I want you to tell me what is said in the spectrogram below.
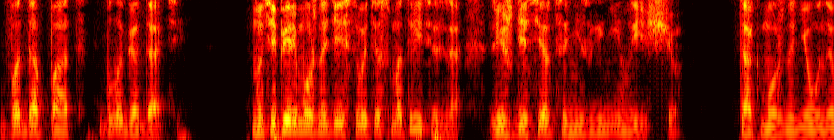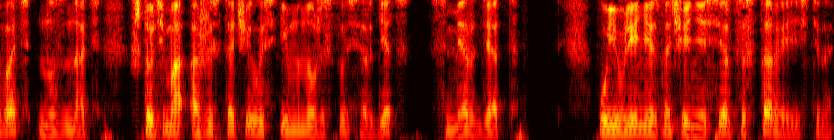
водопад благодати. Но теперь можно действовать осмотрительно, лишь где сердце не сгнило еще. Так можно не унывать, но знать, что тьма ожесточилась и множество сердец смердят. Уявление значения сердца – старая истина,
